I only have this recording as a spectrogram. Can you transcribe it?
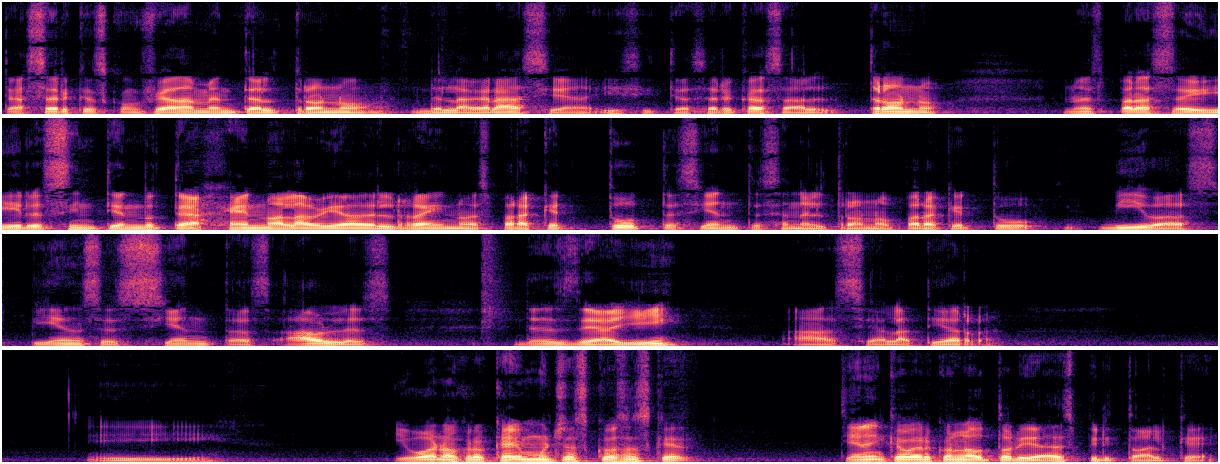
te acerques confiadamente al trono de la gracia y si te acercas al trono no es para seguir sintiéndote ajeno a la vida del reino, es para que tú te sientes en el trono, para que tú vivas, pienses, sientas, hables desde allí hacia la tierra. Y, y bueno, creo que hay muchas cosas que tienen que ver con la autoridad espiritual que,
